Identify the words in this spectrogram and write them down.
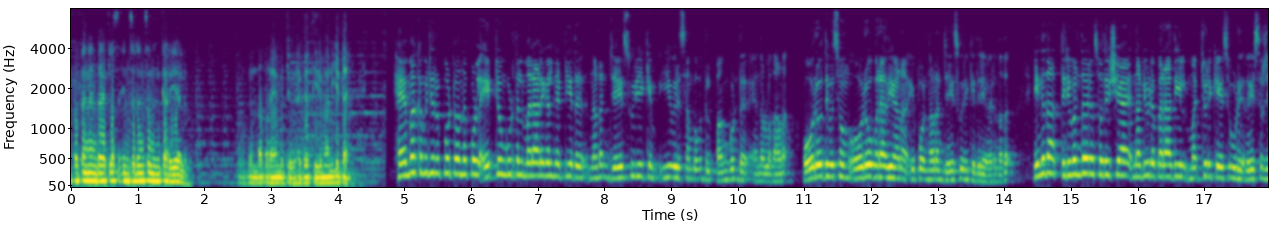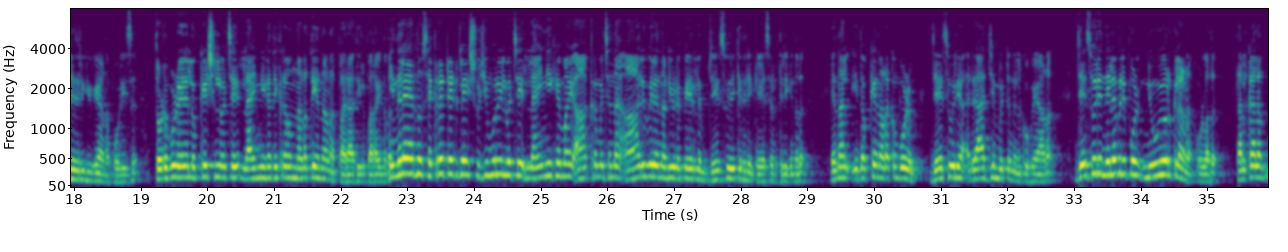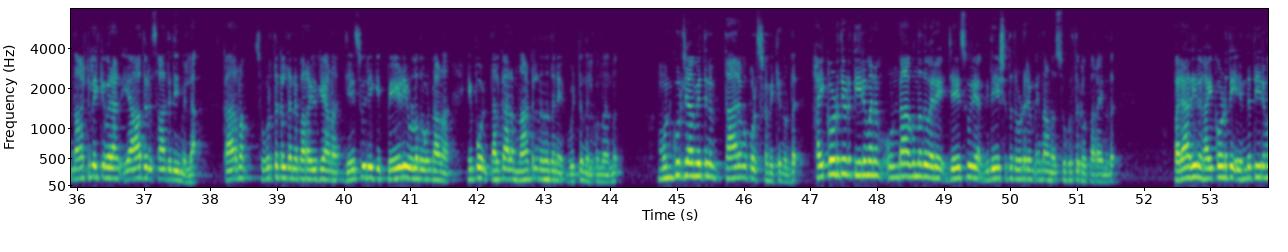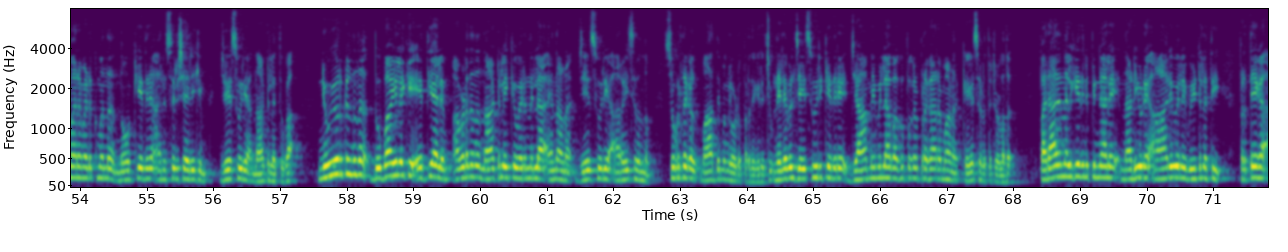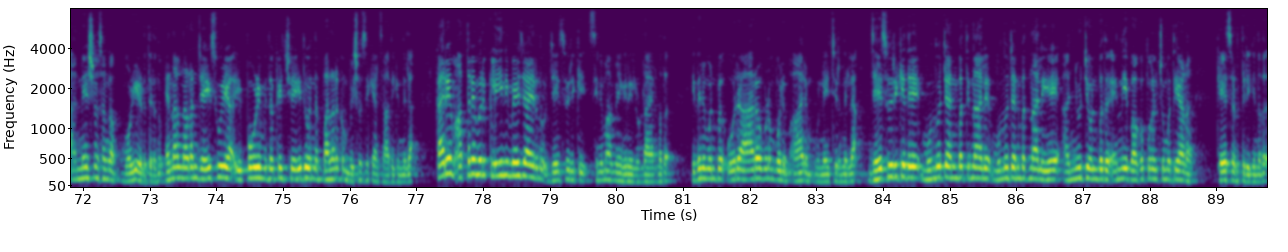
ഇപ്പൊ തന്നെ ഉണ്ടായിട്ടുള്ള ഇൻസിഡൻസ് നിങ്ങൾക്ക് അറിയാലോ? നമുക്ക് എന്താ പറയാൻ പറ്റും? ഇവരൊക്കെ തീരുമാനിക്കട്ടെ. ഹേമ കമ്മിറ്റി റിപ്പോർട്ട് വന്നപ്പോൾ ഏറ്റവും കൂടുതൽ മലയാളികൾ ഞെട്ടിയത് നടൻ ജയസൂര്യയ്ക്കും ഈ ഒരു സംഭവത്തിൽ പങ്കുണ്ട് എന്നുള്ളതാണ്. ഓരോ ദിവസവും ഓരോ പരാതിയാണ് ഇപ്പോൾ നടൻ ജയസൂര്യക്കെതിരെ വരുന്നത്. ഇന്നതാ തിരുവനന്തപുരം സ്വദേശിയായ നടിയുടെ പരാതിയിൽ മറ്റൊരു കേസ് കൂടി രജിസ്റ്റർ ചെയ്തിരിക്കുകയാണ് പോലീസ്. തൊടുപുഴയിലെ ലൊക്കേഷനിൽ വെച്ച് ലൈംഗിക അതിക്രമം നടത്തിയെന്നാണ് പരാതിയിൽ പറയുന്നത്. ഇന്നലെയായിരുന്നു സെക്രട്ടേറിയറ്റിലെ ശുചിമുറിയിൽ വെച്ച് ലൈംഗികമായി ആക്രമിച്ചെന്ന ആലുവിലെ നടിയുടെ പേരിലും ജയസൂര്യക്കെതിരെ കേസെടുത്തിരിക്കുന്നത്. എന്നാൽ ഇതൊക്കെ നടക്കുമ്പോഴും ജയസൂര്യ രാജ്യം വിട്ടു നിൽക്കുകയാണ്. ജയസൂര്യ നിലവിലിപ്പോൾ ന്യൂയോർക്കിലാണ് ഉള്ളത്. തൽക്കാലം നാട്ടിലേക്ക് വരാൻ യാതൊരു സാധ്യതയുമില്ല. കാരണം സുഹൃത്തുക്കൾ തന്നെ പറയുകയാണ് ജയസൂര്യയ്ക്ക് പേടിയുള്ളതുകൊണ്ടാണ് ഇപ്പോൾ തൽക്കാലം നാട്ടിൽ നിന്ന് തന്നെ വിട്ടുനിൽക്കുന്നതെന്ന്. മുൻകൂർ ജാമ്യത്തിനും താരം ഇപ്പോൾ ശ്രമിക്കുന്നുണ്ട്. ഹൈക്കോടതിയുടെ തീരുമാനം ഉണ്ടാകുന്നതുവരെ ജയസൂര്യ വിദേശത്ത് തുടരും എന്നാണ് സുഹൃത്തുക്കൾ പറയുന്നത്. പരാതിയിൽ ഹൈക്കോടതി എന്ത് തീരുമാനമെടുക്കുമെന്ന് നോക്കിയതിന് അനുസരിച്ചായിരിക്കും ജയസൂര്യ നാട്ടിലെത്തുക. ന്യൂയോർക്കിൽ നിന്ന് ദുബായിലേക്ക് എത്തിയാലും അവിടെ നിന്ന് നാട്ടിലേക്ക് വരുന്നില്ല എന്നാണ് ജയസൂര്യ അറിയിച്ചതെന്നും സുഹൃത്തുക്കൾ മാധ്യമങ്ങളോട് പ്രതികരിച്ചു. നിലവിൽ ജയസൂര്യക്കെതിരെ ജാമ്യമില്ലാ വകുപ്പുകൾ പ്രകാരമാണ് കേസെടുത്തിട്ടുള്ളത്. പരാതി നൽകിയതിന് പിന്നാലെ നടിയുടെ ആലുവിലെ വീട്ടിലെത്തി പ്രത്യേക അന്വേഷണ സംഘം മൊഴിയെടുത്തിരുന്നു. എന്നാൽ നടൻ ജയസൂര്യ ഇപ്പോഴും ഇതൊക്കെ ചെയ്തു എന്ന് പലർക്കും വിശ്വസിക്കാൻ സാധിക്കുന്നില്ല. കാര്യം അത്രയും ഒരു ക്ലീൻ ഇമേജ് ആയിരുന്നു ജയസൂര്യക്ക് സിനിമാ മേഖലയിൽ ഉണ്ടായിരുന്നത് ഇതിനു മുൻപ് ഒരു ആരോപണം പോലും ആരും ഉന്നയിച്ചിരുന്നില്ല. ജയസൂര്യക്കെതിരെ മുന്നൂറ്റി അൻപത്തിനാല് മുന്നൂറ്റി അൻപത്തിനാല് എ അഞ്ഞൂറ്റി ഒൻപത് എന്നീ വകുപ്പുകൾ ചുമത്തിയാണ് കേസെടുത്തിരിക്കുന്നത്.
